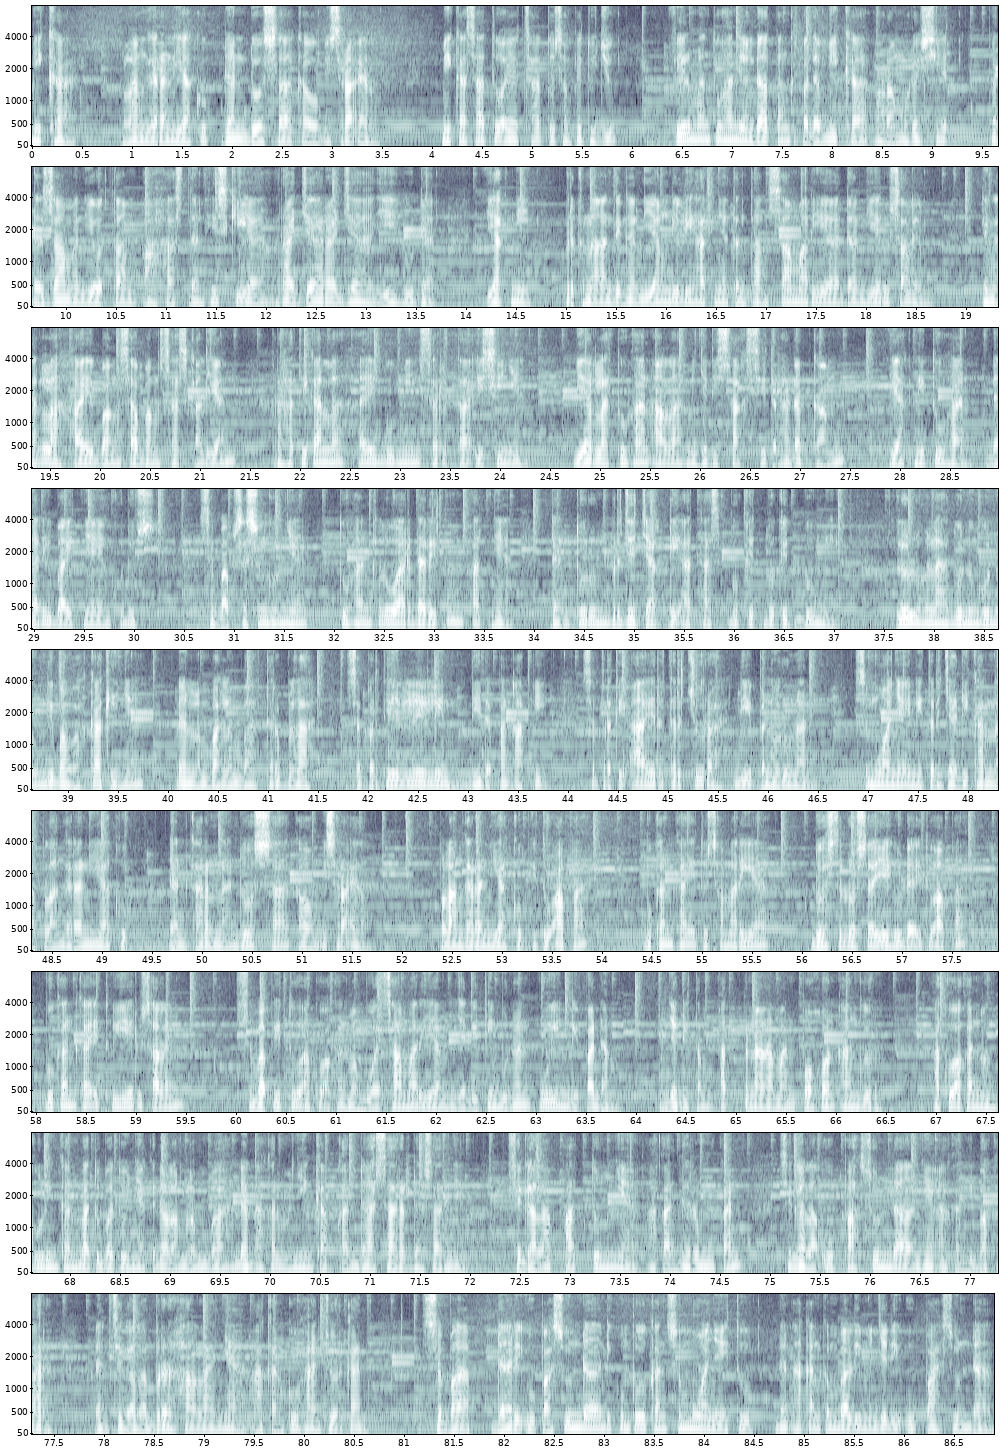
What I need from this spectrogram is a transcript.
Mika, pelanggaran Yakub dan dosa kaum Israel. Mika 1 ayat 1 sampai 7. Firman Tuhan yang datang kepada Mika orang Moresyet pada zaman Yotam, Ahas dan Hiskia, raja-raja Yehuda, yakni berkenaan dengan yang dilihatnya tentang Samaria dan Yerusalem. Dengarlah hai bangsa-bangsa sekalian, perhatikanlah hai bumi serta isinya. Biarlah Tuhan Allah menjadi saksi terhadap kamu, yakni Tuhan dari baitnya yang kudus. Sebab sesungguhnya Tuhan keluar dari tempatnya dan turun berjejak di atas bukit-bukit bumi. Luluhlah gunung-gunung di bawah kakinya dan lembah-lembah terbelah seperti lilin di depan api, seperti air tercurah di penurunan. Semuanya ini terjadi karena pelanggaran Yakub dan karena dosa kaum Israel. Pelanggaran Yakub itu apa? Bukankah itu Samaria? Dosa-dosa Yehuda itu apa? Bukankah itu Yerusalem? Sebab itu aku akan membuat Samaria menjadi timbunan puing di padang, menjadi tempat penanaman pohon anggur. Aku akan menggulingkan batu-batunya ke dalam lembah dan akan menyingkapkan dasar-dasarnya. Segala patungnya akan diremukan, segala upah sundalnya akan dibakar, dan segala berhalanya akan kuhancurkan Sebab dari upah sundal dikumpulkan semuanya itu dan akan kembali menjadi upah sundal.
